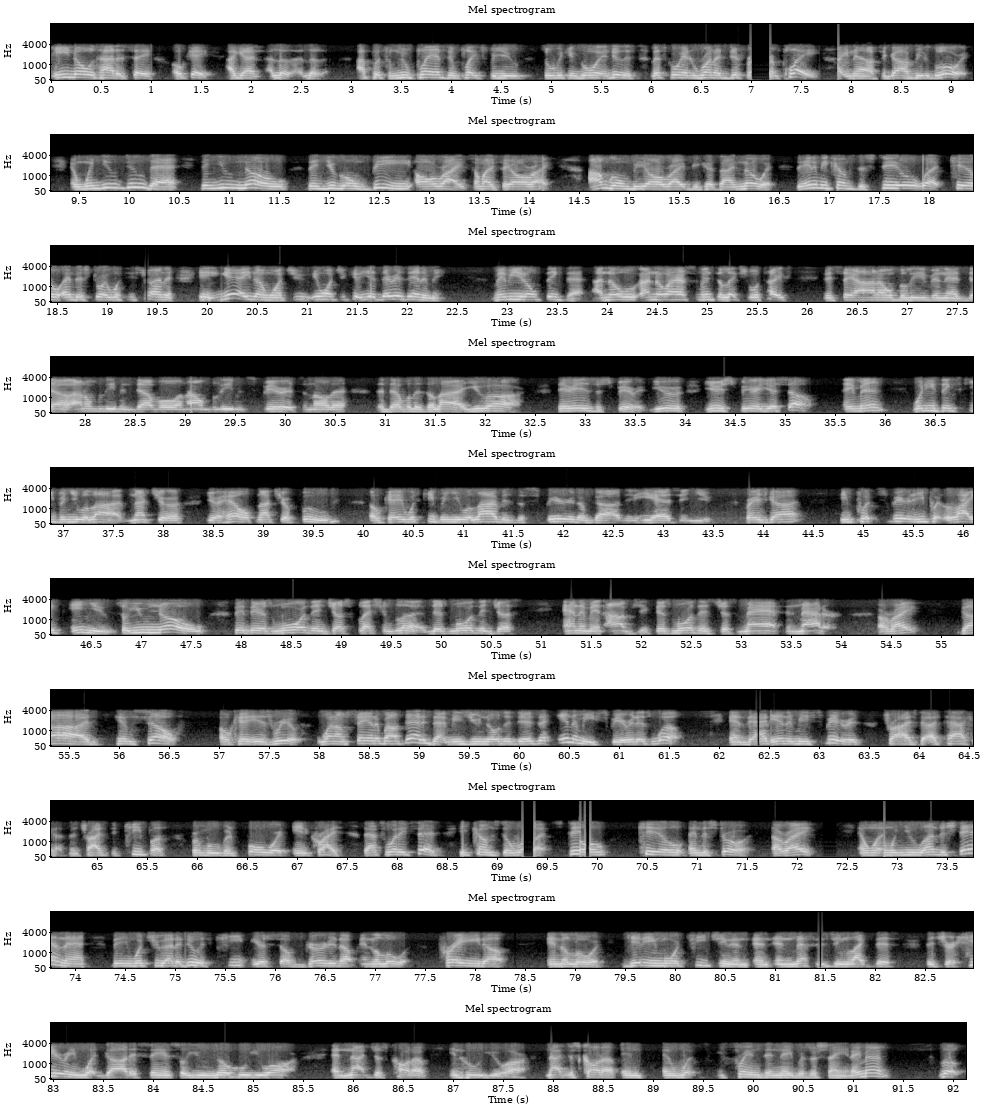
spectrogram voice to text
He knows how to say, okay, I got look look. I put some new plans in place for you so we can go ahead and do this. Let's go ahead and run a different play right now. To God be the glory. And when you do that, then you know then you're gonna be all right. Somebody say all right. I'm gonna be all right because I know it. The enemy comes to steal, what, kill, and destroy. What he's trying to, he, yeah, he doesn't want you. He wants you killed. Yeah, there is enemy. Maybe you don't think that. I know. I know. I have some intellectual types that say I don't believe in that devil. I don't believe in devil, and I don't believe in spirits and all that. The devil is a liar. You are. There is a spirit. You're you're spirit yourself. Amen. What do you think's keeping you alive? Not your your health, not your food. Okay, what's keeping you alive is the spirit of God that He has in you. Praise God. He put spirit, He put life in you, so you know that there's more than just flesh and blood. There's more than just animate object. There's more than just mass and matter. All right? God Himself, okay, is real. What I'm saying about that is that means you know that there's an enemy spirit as well. And that enemy spirit tries to attack us and tries to keep us from moving forward in Christ. That's what He says. He comes to what? Steal, kill, and destroy. All right? And when, when you understand that, then what you got to do is keep yourself girded up in the Lord, prayed up in the Lord, getting more teaching and, and, and messaging like this, that you're hearing what God is saying so you know who you are and not just caught up in who you are, not just caught up in, in what friends and neighbors are saying. Amen. Look,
